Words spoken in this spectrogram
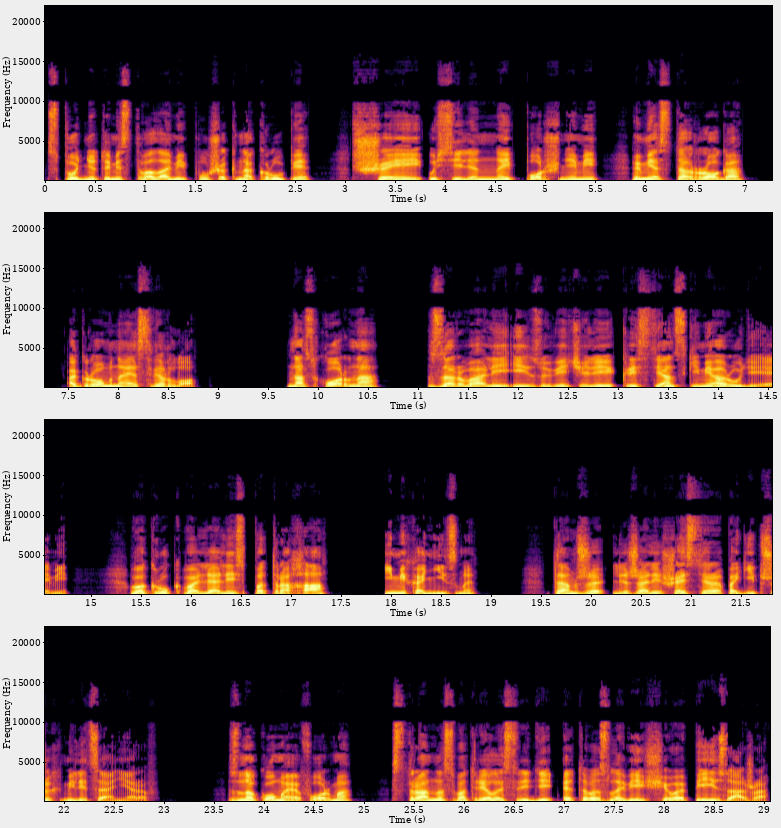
с поднятыми стволами пушек на крупе, с шеей, усиленной поршнями, вместо рога огромное сверло. Насхорна взорвали и изувечили крестьянскими орудиями. Вокруг валялись потроха и механизмы. Там же лежали шестеро погибших милиционеров. Знакомая форма, странно смотрелось среди этого зловещего пейзажа.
